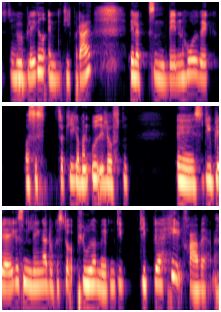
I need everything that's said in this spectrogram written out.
stive Mm. i blikket, enten kigge på dig, eller sådan vende hovedet væk, og så, så kigger man ud i luften. Øh, så de bliver ikke sådan længere, du kan stå og pludre med dem. De, de bliver helt fraværende.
